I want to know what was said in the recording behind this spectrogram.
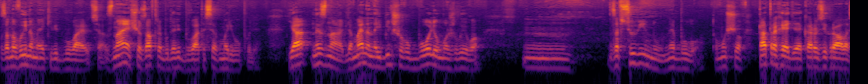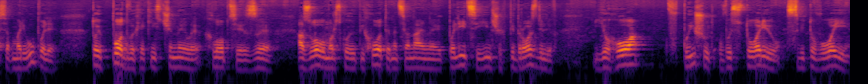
за новинами, які відбуваються, знає, що завтра буде відбуватися в Маріуполі. Я не знаю, для мене найбільшого болю, можливо, за всю війну не було. Тому що та трагедія, яка розігралася в Маріуполі, той подвиг, який зчинили хлопці з Азову морської піхоти, національної поліції, інших підрозділів, його впишуть в історію світової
